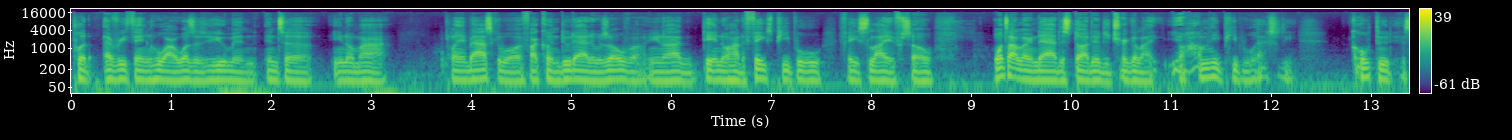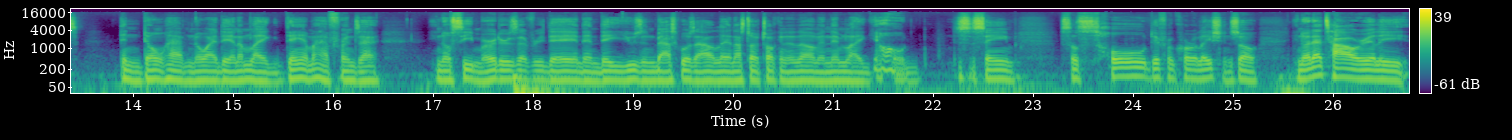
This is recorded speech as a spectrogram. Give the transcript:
put everything who I was as a human into you know my playing basketball. If I couldn't do that, it was over. You know, I didn't know how to face people, face life. So once I learned that, it started to trigger like, yo, how many people actually go through this and don't have no idea? And I'm like, damn, I have friends that, you know, see murders every day and then they using basketball as outlet and I start talking to them and them like, yo, it's the same. So it's a whole different correlation. So, you know, that's how really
